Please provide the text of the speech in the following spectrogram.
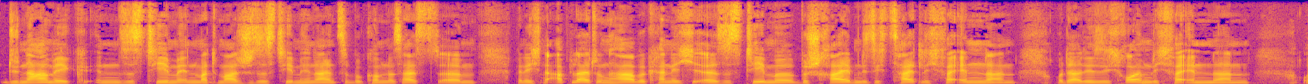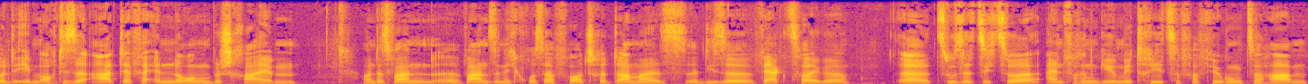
Dynamik in Systeme, in mathematische Systeme hineinzubekommen. Das heißt, ähm, wenn ich eine Ableitung habe, kann ich äh, Systeme beschreiben, die sich zeitlich verändern oder die sich räumlich verändern und eben auch diese Art der Veränderungen beschreiben. Und das war ein äh, wahnsinnig großer Fortschritt damals, äh, diese Werkzeuge äh, zusätzlich zur einfachen Geometrie zur Verfügung zu haben,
